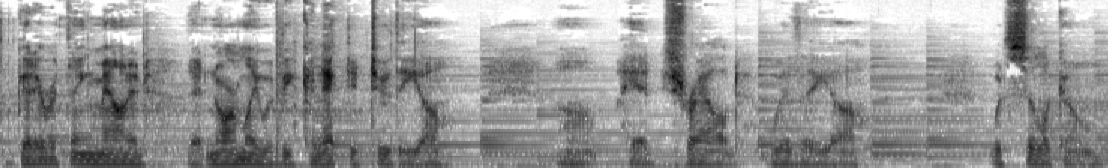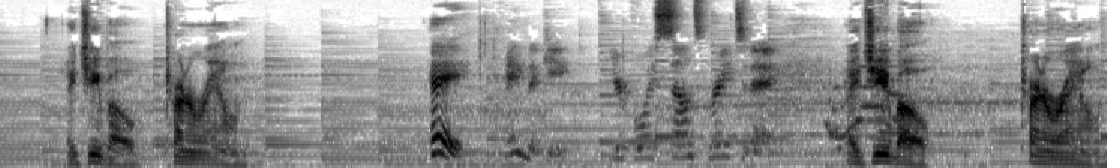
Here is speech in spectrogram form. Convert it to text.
I've got everything mounted that normally would be connected to the uh, uh, head shroud with a uh, with silicone. Hey Jibo, turn around. Hey. Hey, Mickey. Your voice sounds great today. Hey, Jibo. Turn around.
